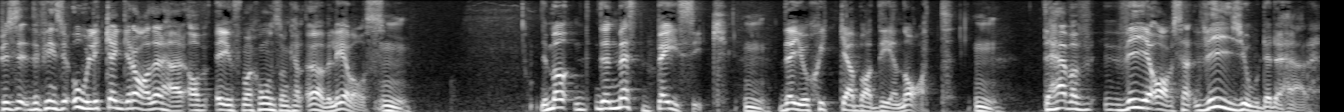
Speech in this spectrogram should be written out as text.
Precis, det finns ju olika grader här av information som kan överleva oss. Mo- Den mest basic, det är ju att skicka bara DNA. Det här var, vi är avsänd, vi gjorde det här.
